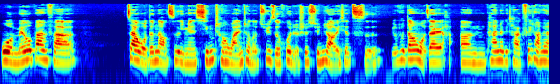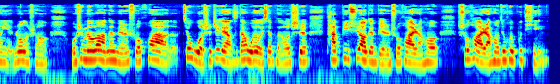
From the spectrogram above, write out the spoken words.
我没有办法在我的脑子里面形成完整的句子，或者是寻找一些词。比如说，当我在嗯 panic attack 非常非常严重的时候，我是没有办法跟别人说话的。就我是这个样子，但我有一些朋友是他必须要跟别人说话，然后说话，然后就会不停。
